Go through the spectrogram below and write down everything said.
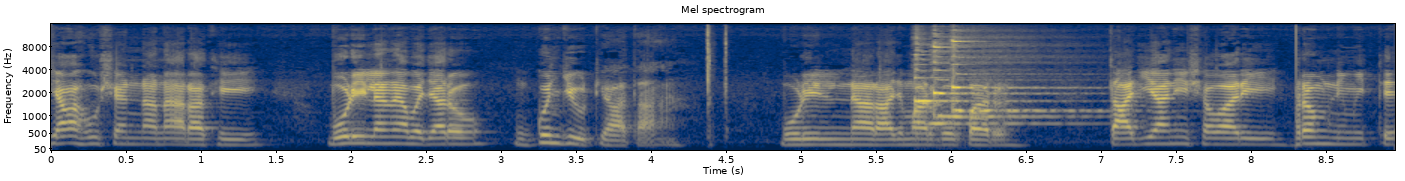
યા હુસેનના નારાથી બોડીલાના બજારો ગુંજી ઉઠ્યા હતા. બોડીલના રાજમાર્ગો પર તાજિયાની સવારી, ધર્મ નિમિત્તે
